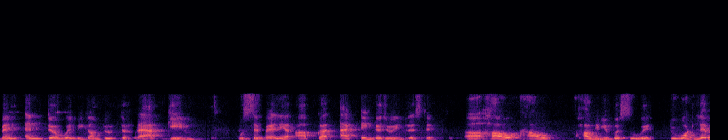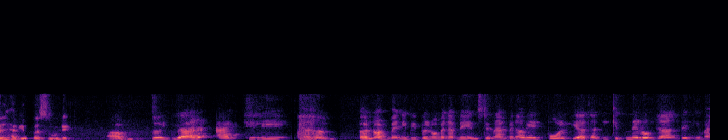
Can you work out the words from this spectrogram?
When and uh, when we come to the rap game, उससे पहले आपका acting का जो interest है, uh, how how did you pursue it? To what level have you pursued it? Um, तो यार actually not many people know मैंने अपने इंस्टाग्राम पे ना एक पोल किया था कि कितने लोग जानते हैं कि मैं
